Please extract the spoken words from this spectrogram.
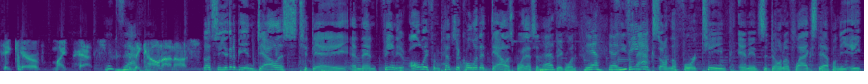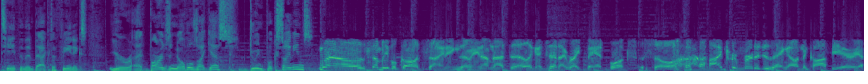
take care of my pets. Exactly. They count on us. Let's see, you're going to be in Dallas today, and then Phoenix, all the way from Pensacola to Dallas. Boy, that's a That's- big one. Yeah, yeah, he's Phoenix on the 14th, and in Sedona, Flagstaff on the 18th, and then back to Phoenix. You're at Barnes and Nobles, I guess, doing book signings. Well, some people call it signings. I mean, I'm not, uh, like I said, I write bad books. So I prefer to just hang out in the coffee area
